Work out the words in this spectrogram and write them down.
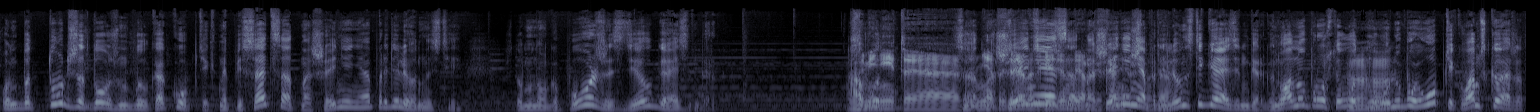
он бы тут же должен был, как оптик, написать соотношение неопределенности, что много позже сделал Гайзенберг. А вот неопределенность Соотношение, соотношение конечно, неопределенности Гайзенберга. Ну, оно просто вот, ну, Мгм. любой оптик вам скажет.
